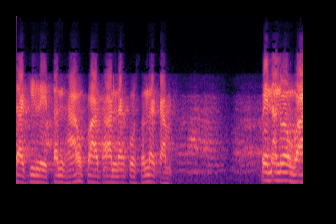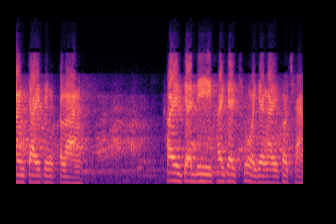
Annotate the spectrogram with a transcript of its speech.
จากกิเลสตัณหาอุปาทานและกุศลกรรม เป็นอันว่าวางใจเป็นกลาง ใครจะดีใครจะชั่วยังไงก็ช่าง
